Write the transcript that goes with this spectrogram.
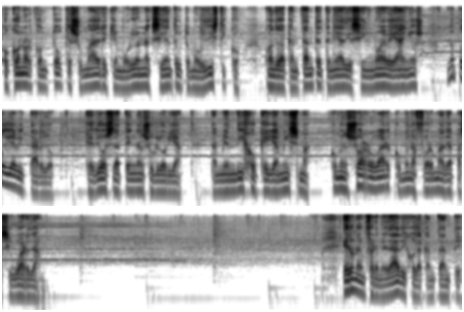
O'Connor contó que su madre, quien murió en un accidente automovilístico cuando la cantante tenía 19 años, no podía evitarlo. Que Dios la tenga en su gloria. También dijo que ella misma comenzó a robar como una forma de apaciguarla. Era una enfermedad, dijo la cantante,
